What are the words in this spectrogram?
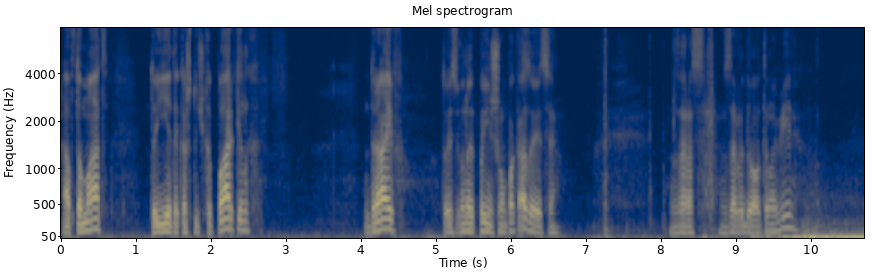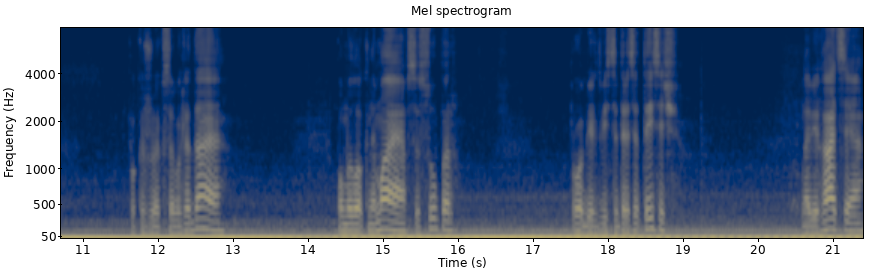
автомат, то є така штучка паркінг, драйв. Тобто воно по-іншому показується. Зараз заведу автомобіль, покажу, як все виглядає. Помилок немає, все супер. Пробіг 230 тисяч навігація.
